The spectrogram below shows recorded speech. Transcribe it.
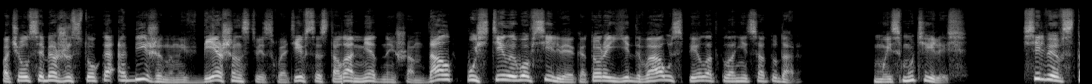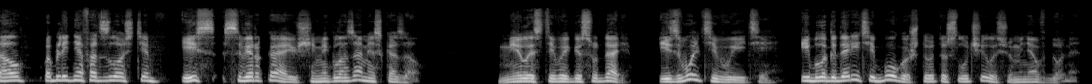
почел себя жестоко обиженным и в бешенстве, схватив со стола медный шандал, пустил его в Сильвия, который едва успел отклониться от удара. Мы смутились. Сильвия встал, побледнев от злости, и с сверкающими глазами сказал, «Милостивый государь, извольте выйти и благодарите Бога, что это случилось у меня в доме».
